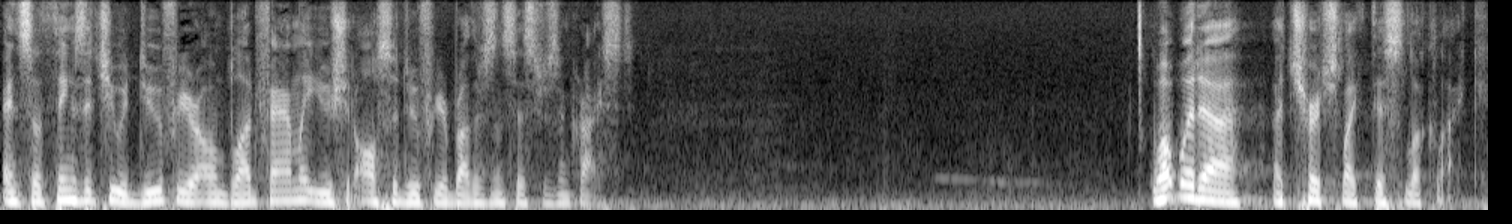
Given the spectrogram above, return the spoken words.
And so things that you would do for your own blood family, you should also do for your brothers and sisters in Christ. What would a, a church like this look like?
